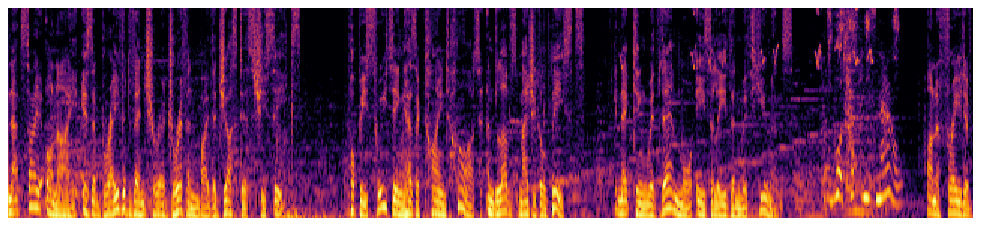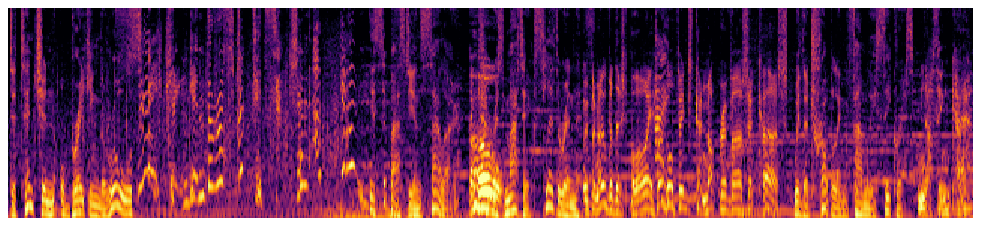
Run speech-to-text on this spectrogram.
Natsai Onai is a brave adventurer driven by the justice she seeks. Poppy Sweeting has a kind heart and loves magical beasts, connecting with them more easily than with humans. But what happens now? Unafraid of detention or breaking the rules Sneaking in the restricted section again. is Sebastian Sallow, a Oh. charismatic Slytherin We've been over this, boy. Grifflefigs cannot reverse a curse. with a troubling family secret. Nothing can.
